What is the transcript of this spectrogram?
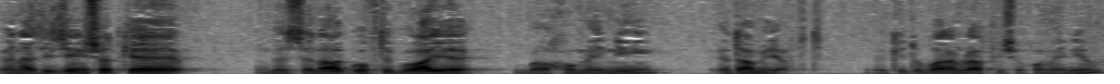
و نتیجه این شد که به اصطلاح گفتگوهای با خمینی ادامه یافت. یکی دوبارم رفت پیش خمینی.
